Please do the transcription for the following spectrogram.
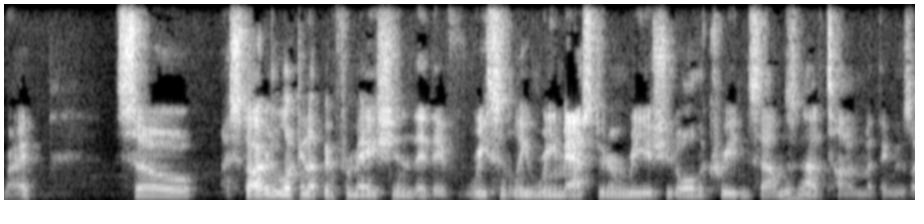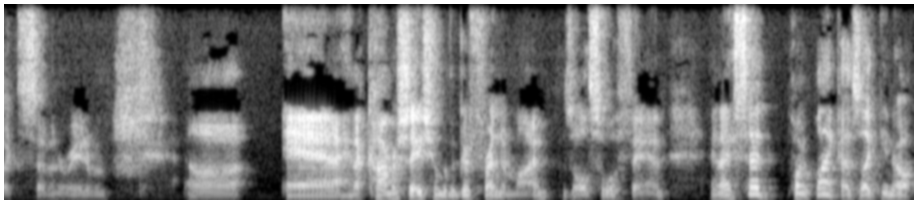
right? So I started looking up information. They, they've recently remastered and reissued all the Creedence albums. There's not a ton of them. I think there's like seven or eight of them. Uh, and I had a conversation with a good friend of mine who's also a fan. And I said point blank, I was like, you know,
